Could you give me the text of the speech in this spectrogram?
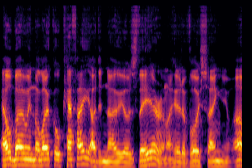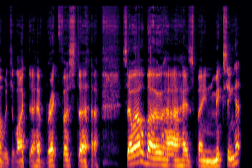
Albo in the local cafe. I didn't know he was there, and I heard a voice saying, "Oh, would you like to have breakfast?" So Albo uh, has been mixing it,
